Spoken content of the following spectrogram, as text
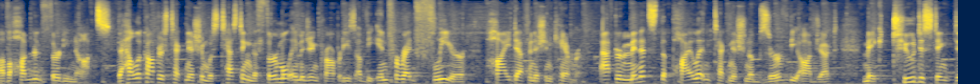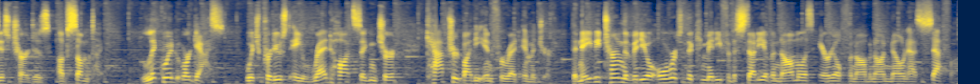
of 130 knots. The helicopter's technician was testing the thermal imaging properties of the infrared FLIR high-definition camera. After minutes, the pilot and technician observed the object make two distinct discharges of some type, liquid or gas, which produced a red-hot signature captured by the infrared imager. The Navy turned the video over to the Committee for the Study of Anomalous Aerial Phenomena known as CEFAA.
